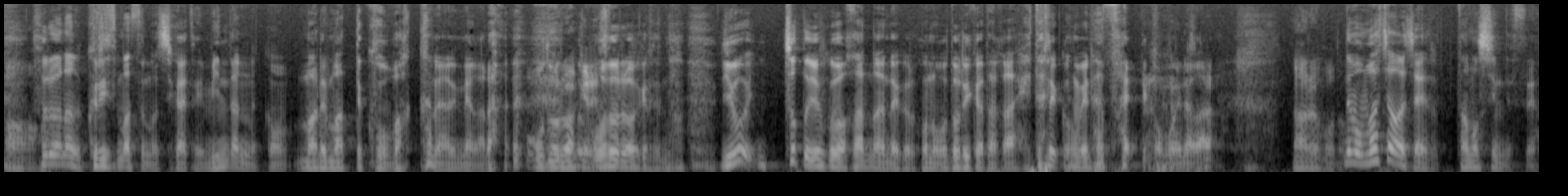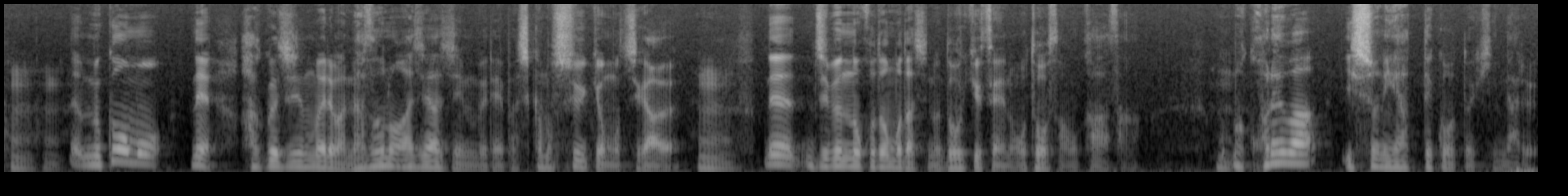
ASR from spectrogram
ーそれはなんかクリスマスの違いでみんななんか丸まってこうばっかりありながら。踊るわけです 踊るわけです。よちょっとよくわかんないんだけどこの踊り方が下手でごめんなさいって思いながら なるほど。でもわちゃわちゃ楽しいんですよ。う、んうん。で向こうもね白人もいれば謎のアジア人もいればしかも宗教も違う。うん。で自分の子供たちの同級生のお父さんお母さん、まあ、これは一緒にやっていこうという気になる。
